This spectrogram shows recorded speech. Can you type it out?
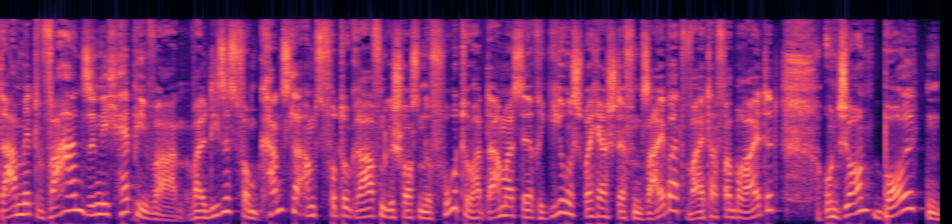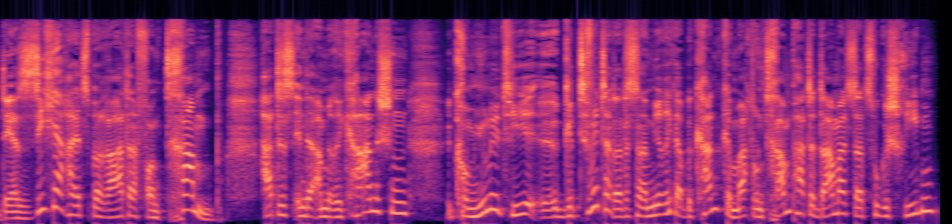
damit wahnsinnig happy waren, weil dieses vom Kanzleramtsfotografen geschossene Foto hat damals der Regierungssprecher Steffen Seibert weiterverbreitet und John Bolton, der Sicherheitsberater von Trump, hat es in der amerikanischen Community äh, getwittert, hat es in Amerika bekannt gemacht und Trump hatte damals dazu geschrieben,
